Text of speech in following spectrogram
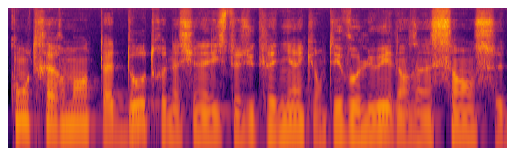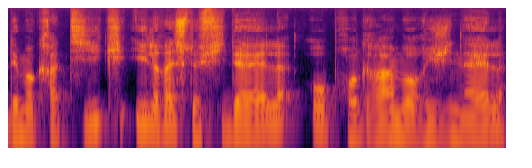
contrairement à d'autres nationalistes ukrainiens qui ont évolué dans un sens démocratique, il reste fidèle au programme originel,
